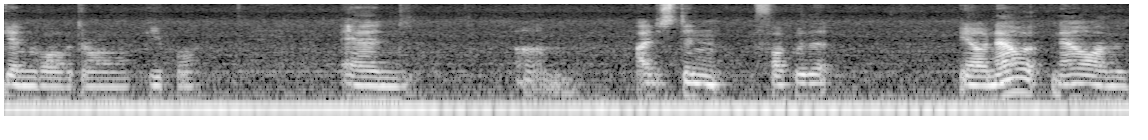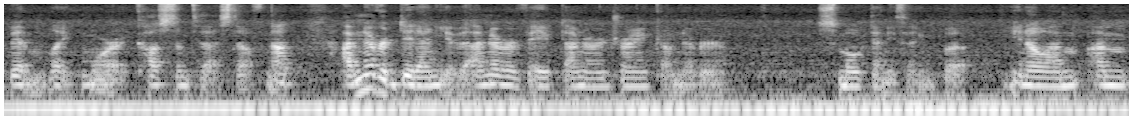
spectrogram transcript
get involved with the wrong people and um, i just didn't fuck with it. You know now now i'm a bit like more accustomed to that stuff. Not i've never did any of it. I've never vaped. I've never drank. I've never smoked anything. But you know i'm i'm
